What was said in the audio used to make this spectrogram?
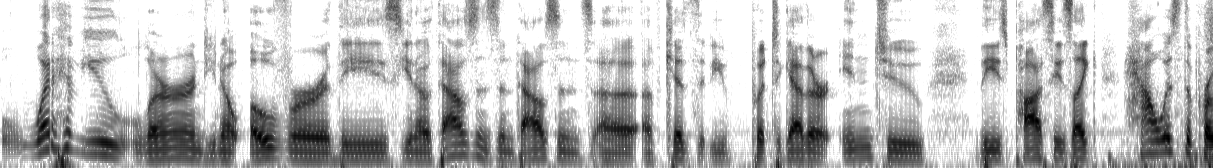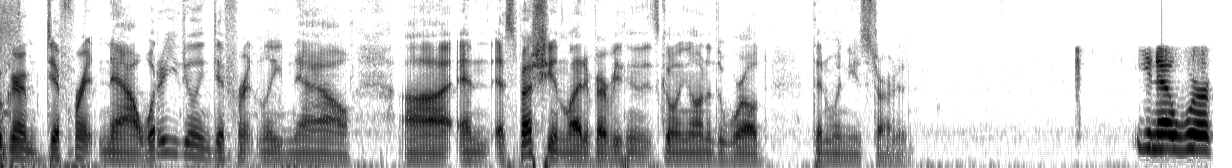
what have you learned, you know, over these, you know, thousands and thousands uh, of kids that you've put together into these posses? Like, how is the program different now? What are you doing differently now? Uh, and especially in light of everything that's going on in the world than when you started? You know, we're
